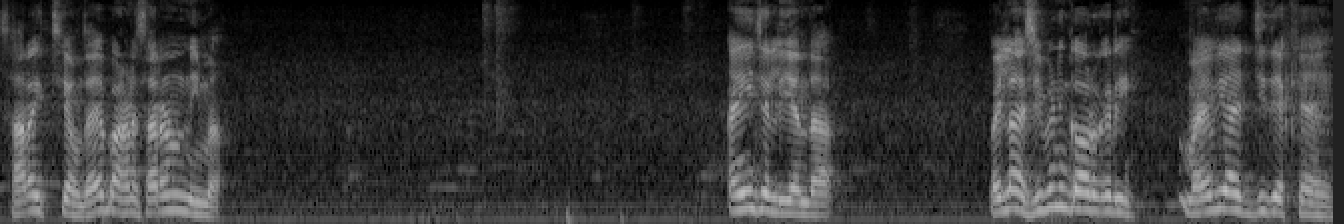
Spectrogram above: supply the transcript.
ਸਾਰਾ ਇੱਥੇ ਆਉਂਦਾ ਇਹ ਬਾਹਣ ਸਾਰਿਆਂ ਨੂੰ ਨੀਵਾ। ਐਂ ਚੱਲੀ ਜਾਂਦਾ। ਪਹਿਲਾਂ ਅਸੀਂ ਵੀ ਨਹੀਂ ਗੌਰ ਕਰੀ, ਮੈਂ ਵੀ ਅੱਜ ਹੀ ਦੇਖਿਆ ਇਹ।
